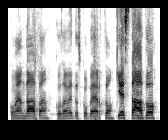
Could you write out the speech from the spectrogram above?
com'è andata? Cosa avete scoperto? Chi è stato?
